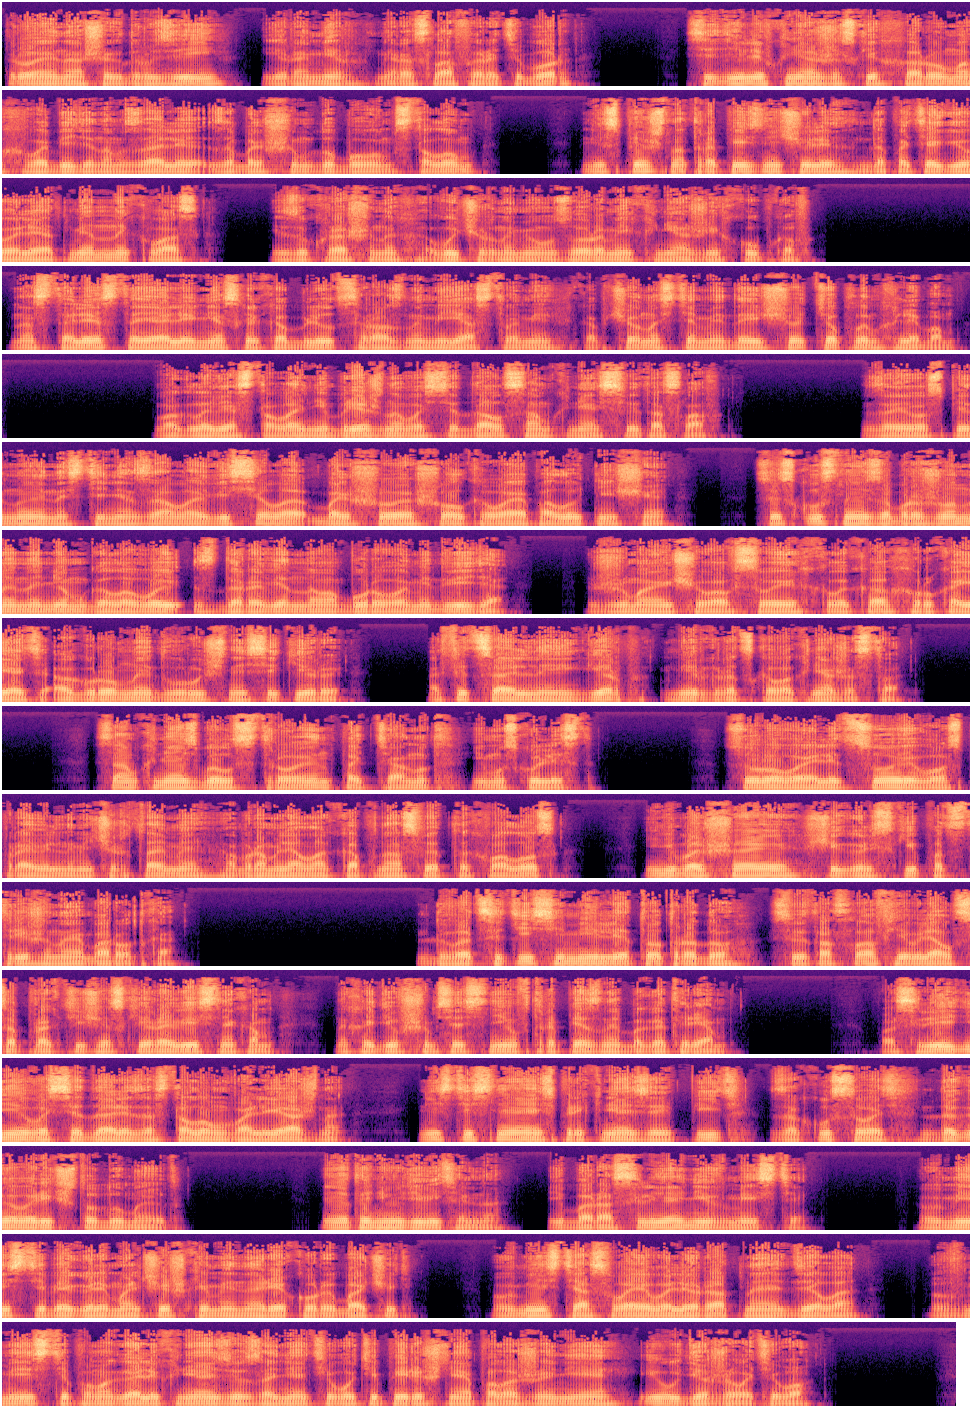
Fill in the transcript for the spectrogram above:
Трое наших друзей, Яромир, Мирослав и Ратибор – сидели в княжеских хоромах в обеденном зале за большим дубовым столом, неспешно трапезничали да потягивали отменный квас из украшенных вычурными узорами княжьих кубков. На столе стояли несколько блюд с разными яствами, копченостями да еще теплым хлебом. Во главе стола небрежно восседал сам князь Святослав. За его спиной на стене зала висело большое шелковое полотнище с искусно изображенной на нем головой здоровенного бурого медведя, сжимающего в своих клыках рукоять огромной двуручной секиры, официальный герб Миргородского княжества. Сам князь был строен, подтянут и мускулист. Суровое лицо его с правильными чертами обрамляла копна светлых волос и небольшая щегольски подстриженная бородка. 27 лет от роду Святослав являлся практически ровесником, находившимся с ним в трапезной богатырям. Последние восседали за столом вальяжно – не стесняясь при князе пить, закусывать, договорить, да что думают. И это неудивительно, ибо росли они вместе. Вместе бегали мальчишками на реку рыбачить, вместе осваивали ратное дело, вместе помогали князю занять его теперешнее положение и удерживать его.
